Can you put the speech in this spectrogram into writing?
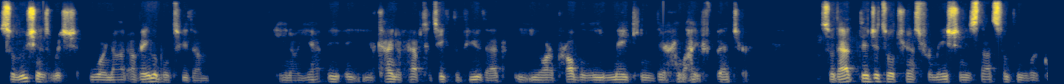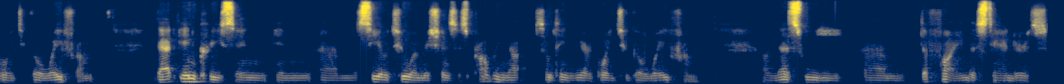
solutions which were not available to them, you know, you, you kind of have to take the view that you are probably making their life better. So that digital transformation is not something we're going to go away from. That increase in, in um, CO2 emissions is probably not something we are going to go away from unless we um, define the standards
